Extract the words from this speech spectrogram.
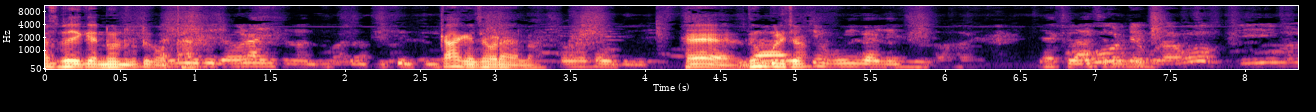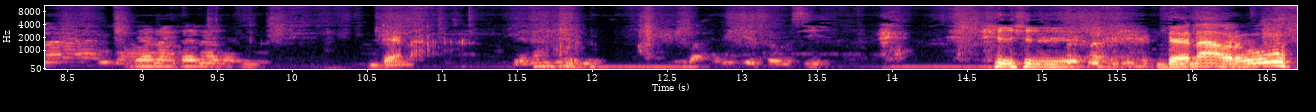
বিকাশ ভাইকে নুনুর কথা কাকে ঝগড়া হলো হ্যাঁ ধুম পড়িছ ডেনা ডেনা ওর উফ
